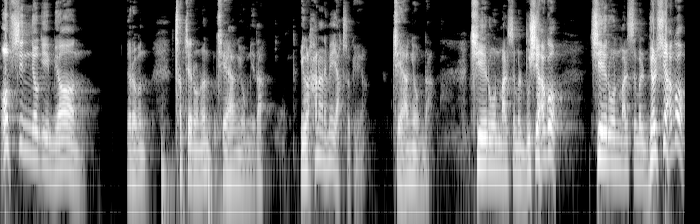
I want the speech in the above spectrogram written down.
업신여기면 여러분 첫째로는 재앙이 옵니다. 이건 하나님의 약속이에요. 재앙이 온다. 지혜로운 말씀을 무시하고 지혜로운 말씀을 멸시하고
